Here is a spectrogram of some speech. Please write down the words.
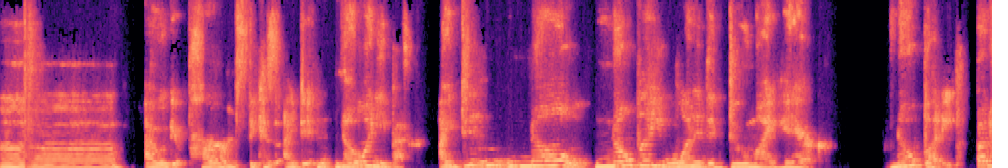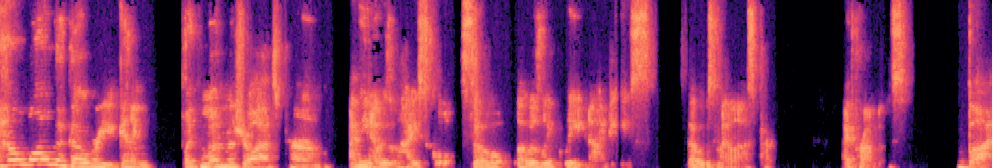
Mm. I would get perms because I didn't know any better. I didn't know. Nobody wanted to do my hair. Nobody. But how long ago were you getting? Like, when was your last perm? I mean, I was in high school, so that was like late 90s. That was my last perm. I promise. But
